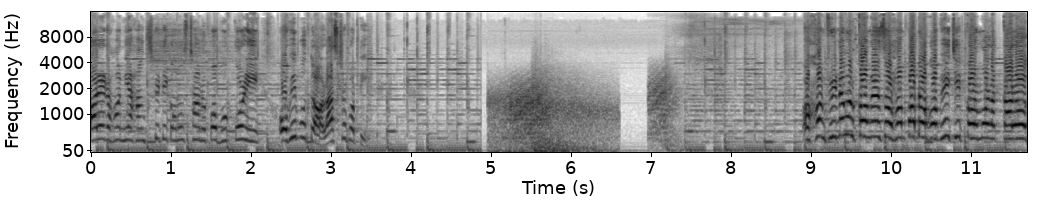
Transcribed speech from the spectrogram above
বাৰেৰহণীয়া সাংস্কৃতিক অনুষ্ঠান উপভোগ কৰি অভিভূত ৰাষ্ট্ৰপতি। অসম তৃণমূল কংগ্ৰেছৰ সম্পাদক অভিজিৎ কৰ্মকাৰক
